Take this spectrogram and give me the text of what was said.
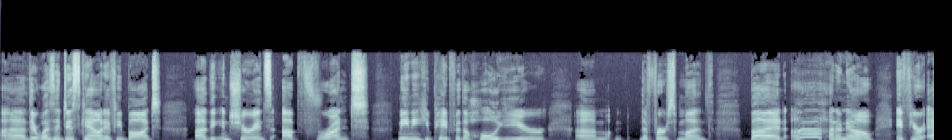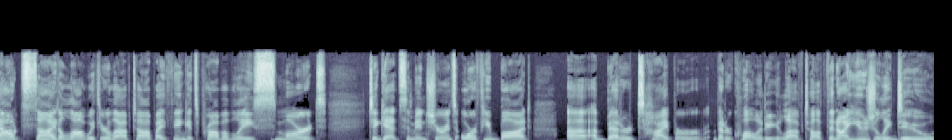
Uh, there was a discount if he bought uh, the insurance up front, meaning he paid for the whole year um, the first month. But uh, I don't know. If you're outside a lot with your laptop, I think it's probably smart to get some insurance. Or if you bought uh, a better type or better quality laptop than I usually do,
